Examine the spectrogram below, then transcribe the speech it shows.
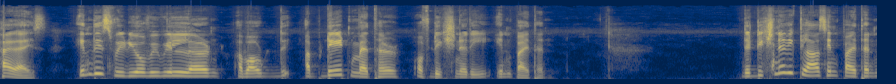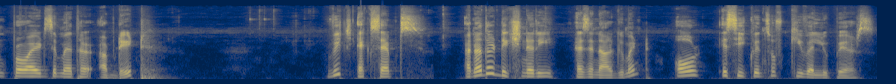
Hi guys, in this video we will learn about the update method of dictionary in Python. The dictionary class in Python provides a method update which accepts another dictionary as an argument or a sequence of key value pairs.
